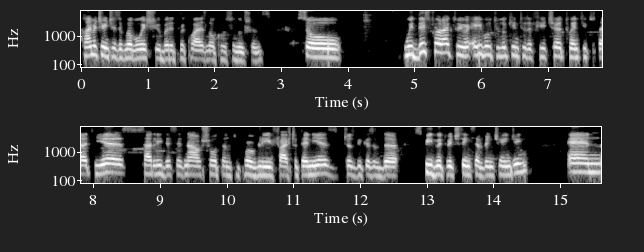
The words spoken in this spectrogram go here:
climate change is a global issue, but it requires local solutions. So with this product, we were able to look into the future 20 to 30 years. Sadly, this is now shortened to probably five to 10 years just because of the speed with which things have been changing. And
